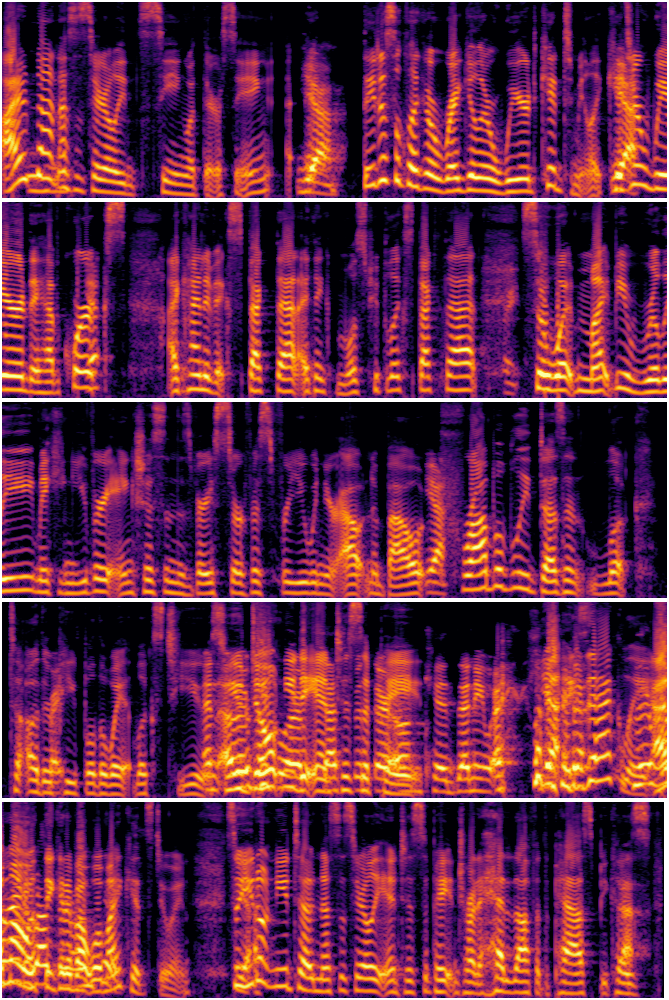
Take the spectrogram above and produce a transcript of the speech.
I'm not mm-hmm. necessarily seeing what they're seeing. Yeah. They just look like a regular weird kid to me. Like kids yeah. are weird, they have quirks. Yep. I kind of expect that. I think most people expect that. Right. So what might be really making you very anxious and is very surface for you when you're out and about yeah. probably doesn't look to other right. people the way it looks to you. And so you don't need to anticipate kids anyway. yeah, exactly. I'm always thinking about what kids. my kid's doing. So yeah. you don't need to necessarily anticipate and try to head it off at the pass because yeah.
